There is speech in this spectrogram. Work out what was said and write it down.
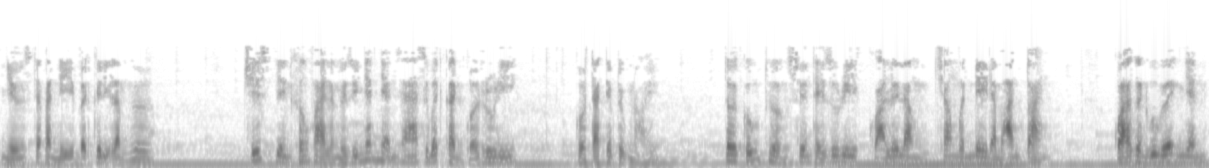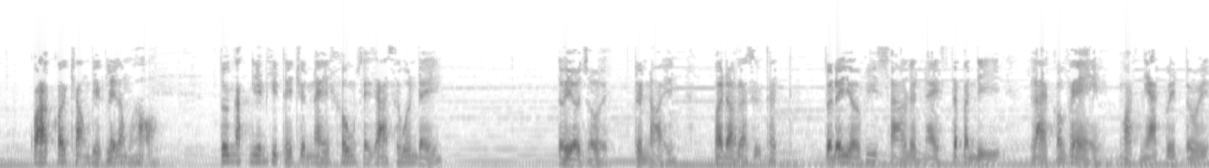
nhưng Stephanie vẫn quyết định làm ngơ. Tristan không phải là người duy nhất nhận ra sự bất cẩn của Rudy. Cô ta tiếp tục nói, tôi cũng thường xuyên thấy Rudy quá lơi lỏng trong vấn đề đảm bảo an toàn, quá gần gũi với bệnh nhân, quá coi trọng việc lấy lòng họ. Tôi ngạc nhiên khi thấy chuyện này không xảy ra sớm hơn đấy. Tôi hiểu rồi, tôi nói, và đó là sự thật. Tôi đã hiểu vì sao lần này Stephanie lại có vẻ ngọt nhạt với tôi.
